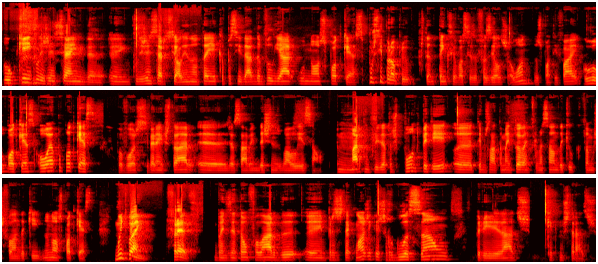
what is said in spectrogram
O que a inteligência ainda, a inteligência artificial ainda não tem a capacidade de avaliar o nosso podcast por si próprio. Portanto, tem que ser vocês a fazê-los aonde? No Spotify, Google Podcast ou Apple Podcast por favor, se estiverem a gostar, uh, já sabem, deixem-nos uma avaliação. marketingprojetos.pt, uh, eh, temos lá também toda a informação daquilo que vamos falando aqui no nosso podcast. Muito bem, Fred, vens então falar de uh, empresas tecnológicas, regulação, prioridades, o que é que nos trazes?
